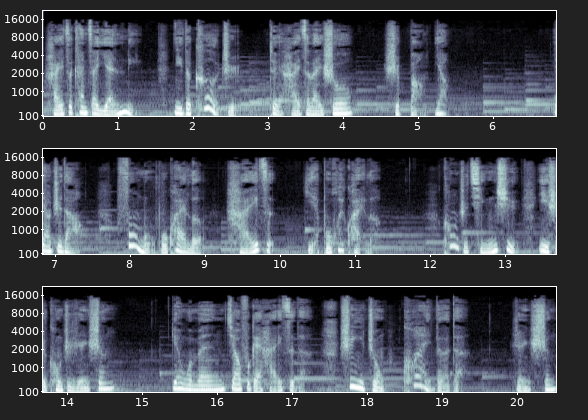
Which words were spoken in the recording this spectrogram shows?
孩子看在眼里；你的克制，对孩子来说是榜样。要知道，父母不快乐，孩子也不会快乐。控制情绪，亦是控制人生。愿我们交付给孩子的，是一种快乐的人生。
